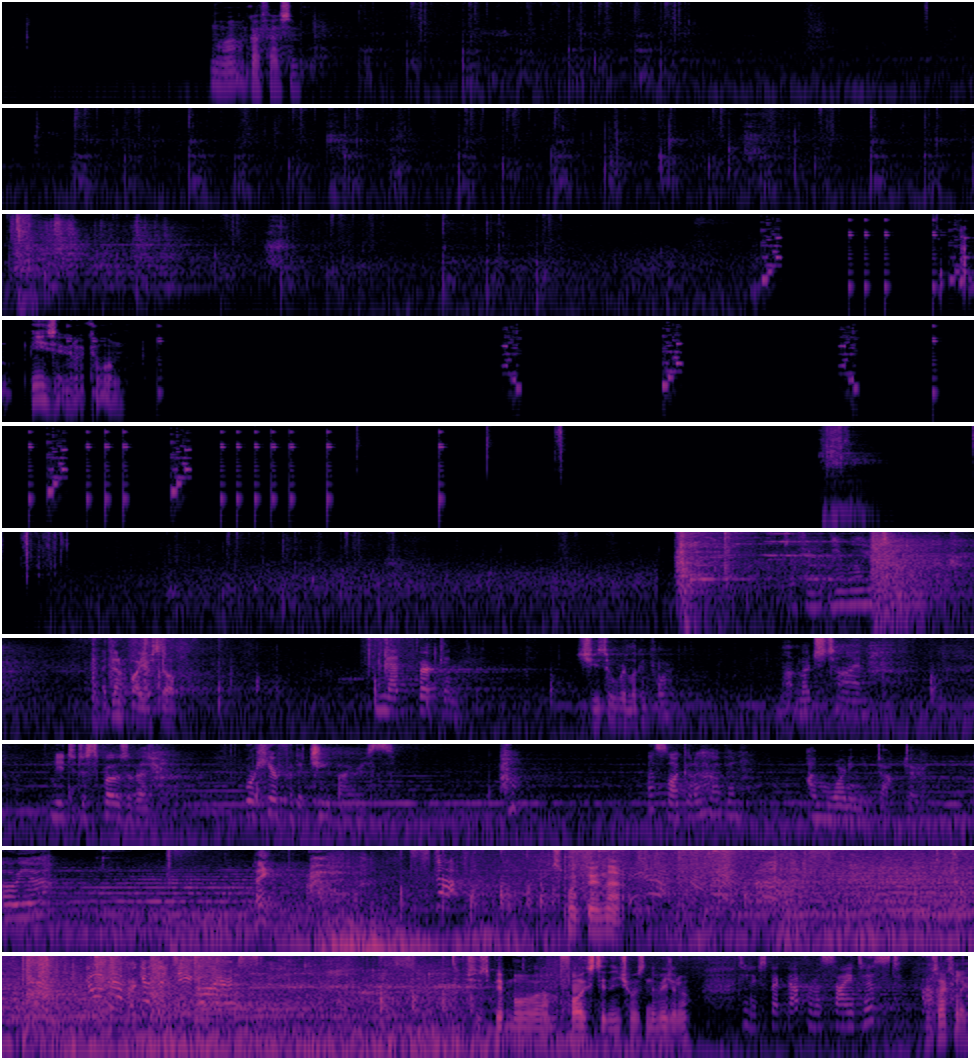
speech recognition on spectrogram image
Well, I'll go first then. Music, oh, come on. Identify yourself. Annette Birkin. She's who we're looking for? Not much time. Need to dispose of it. We're here for the G-Virus. That's not gonna happen. I'm warning you, Doctor. Oh yeah? Hey! Stop! What's the point doing that? Bit more um, feisty than she was in the original. I Didn't expect that from a scientist. Exactly.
